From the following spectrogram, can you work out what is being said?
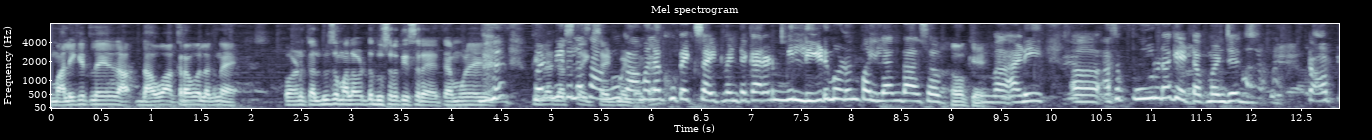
मालिकेतलं हे दहा- दहावं अकरावं लग्न आहे. पण कल्लूचं मला वाटतं दुसरं तिसरं आहे त्यामुळे पण मी तुला सांगू का मला खूप एक्साइटमेंट आहे कारण मी लीड म्हणून पहिल्यांदा असं आणि असं पूर्ण गेटअप म्हणजे टॉप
